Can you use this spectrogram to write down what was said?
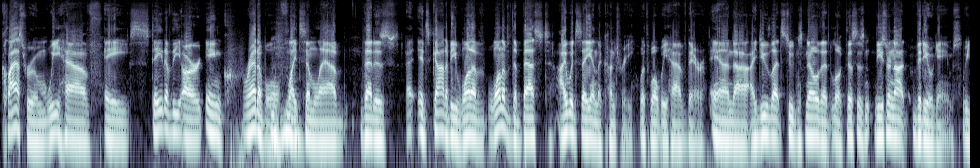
classroom, we have a state of the art, incredible mm-hmm. flight sim lab that is it's got to be one of one of the best I would say in the country with what we have there. And uh, I do let students know that look, this is these are not video games. We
